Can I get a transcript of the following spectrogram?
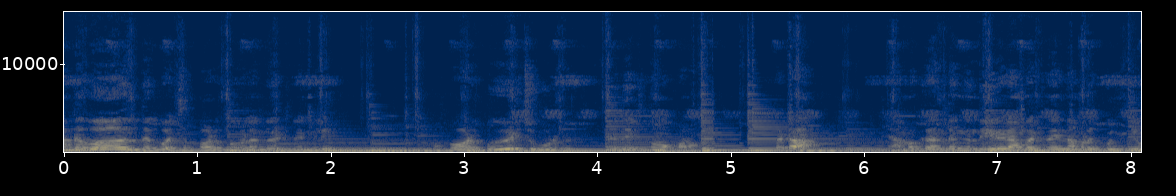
അഥവാ എന്തെങ്കിലും ഒച്ചപ്പാട് മകളും കേട്ടിട്ടുണ്ടെങ്കിൽ അപ്പോൾ അവിടെ പേടിച്ചു കൂടുതൽ എന്തെങ്കിലും നോക്കണം. കേട്ടാ? നമുക്ക് എന്തെങ്കിലും നേരിടാൻ പറ്റുന്നെങ്കിൽ നമ്മുടെ കുഞ്ഞു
